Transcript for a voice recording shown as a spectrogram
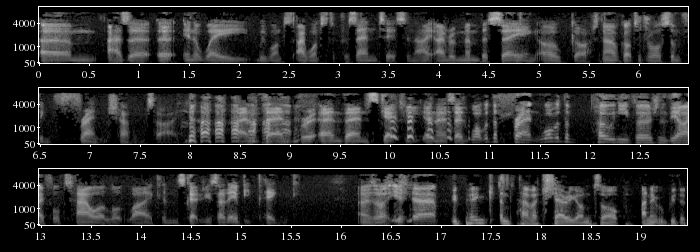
um, as a, a in a way we wanted I wanted to present it, and I, I remember saying, "Oh gosh, now I've got to draw something French, haven't I?" and then and then Sketchy and then said, "What would the French, what would the pony version of the Eiffel Tower look like?" And Sketchy said, "It'd be pink." And I was like, "Yeah, be pink and have a cherry on top, and it would be the.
